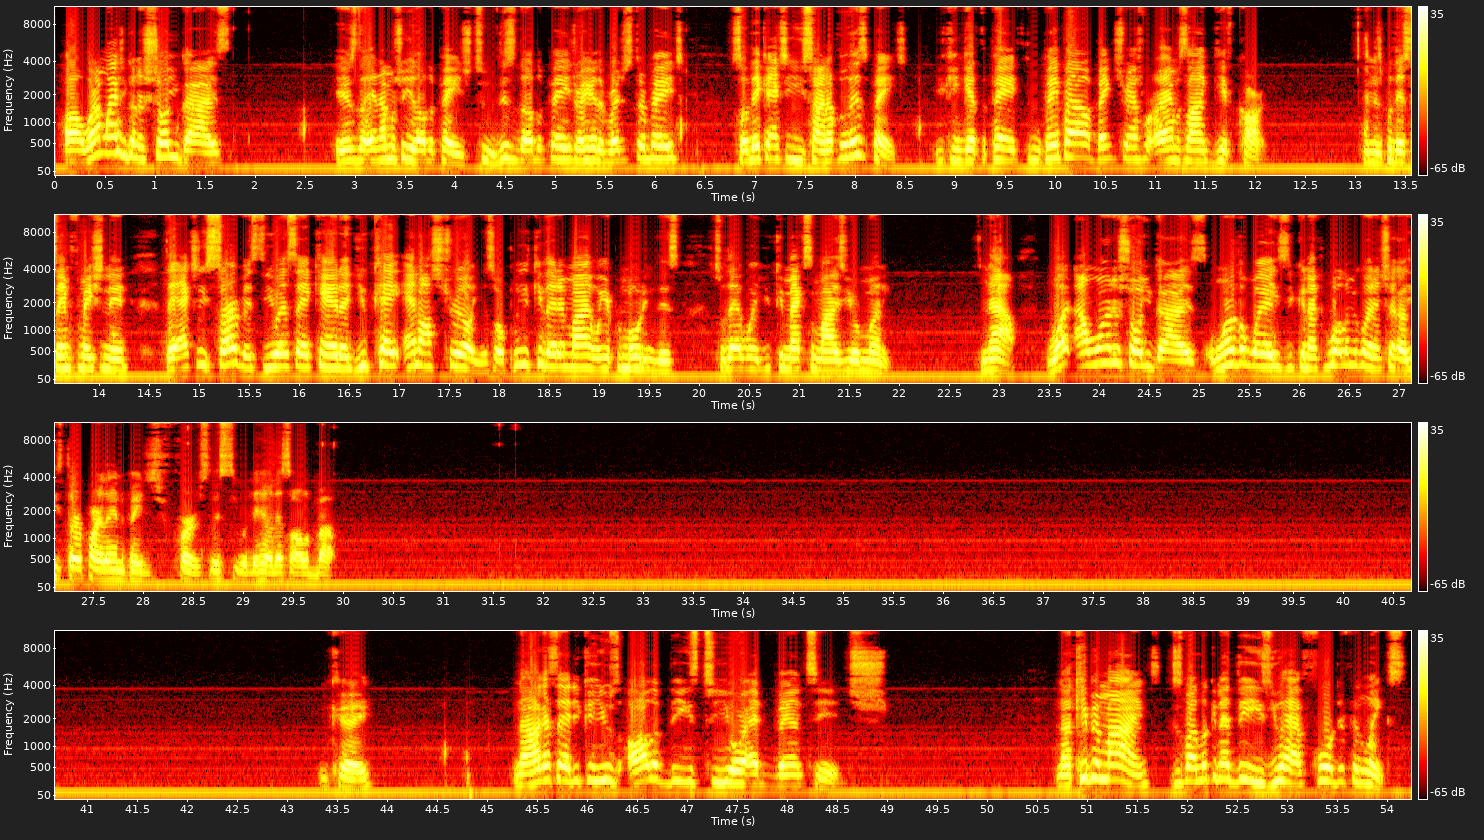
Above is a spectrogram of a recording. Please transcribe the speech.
Uh, what I'm actually going to show you guys is the, and I'm going to show you the other page too. This is the other page right here, the register page. So they can actually sign up through this page. You can get the page through PayPal, bank transfer, or Amazon gift card. And just put their same information in they actually service USA, Canada, UK, and Australia. So please keep that in mind when you're promoting this so that way you can maximize your money. Now, what I wanted to show you guys, one of the ways you can, well, let me go ahead and check out these third-party landing pages first. Let's see what the hell that's all about. Okay. Now, like I said, you can use all of these to your advantage. Now, keep in mind, just by looking at these, you have four different links,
